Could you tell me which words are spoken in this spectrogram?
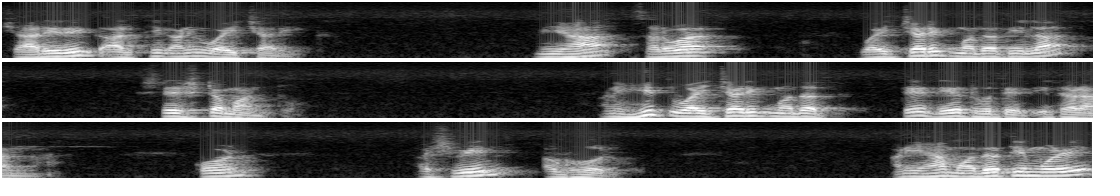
शारीरिक आर्थिक आणि वैचारिक. मी ह्या सर्व वैचारिक मदतीला श्रेष्ठ मानतो. आणि हीच वैचारिक मदत ते देत होते इतरांना. कोण? अश्विन अघोर आणि ह्या मदतीमुळे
